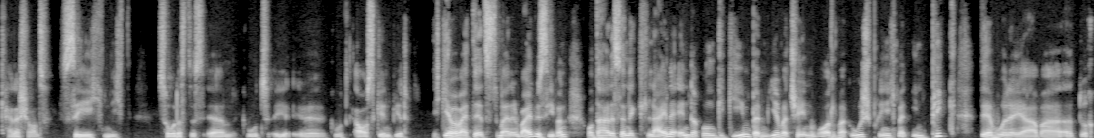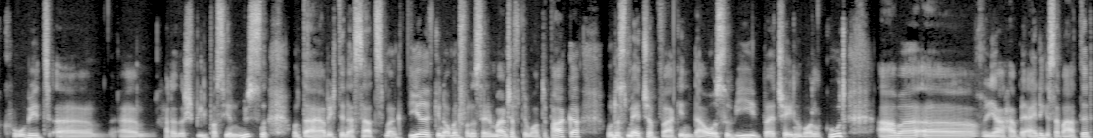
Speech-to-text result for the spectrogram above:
keine Chance. Sehe ich nicht so, dass das ähm, gut, äh, gut ausgehen wird. Ich gehe aber weiter jetzt zu meinen Wide Receivers und da hat es eine kleine Änderung gegeben. Bei mir war Jane Waddle war ursprünglich mein In-Pick, der wurde ja aber äh, durch Covid ähm, ähm, hat er das Spiel passieren müssen. Und daher habe ich den Ersatzmann direkt genommen von derselben Mannschaft, der Walter Parker. Und das Matchup war genauso wie bei Jalen Waddle gut, aber äh, ja, habe mir einiges erwartet.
